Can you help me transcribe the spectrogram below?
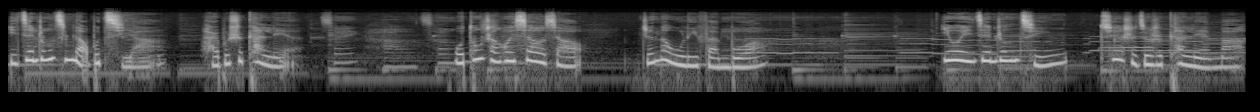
一见钟情了不起呀，还不是看脸？”我通常会笑笑，真的无力反驳，因为一见钟情确实就是看脸嘛。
